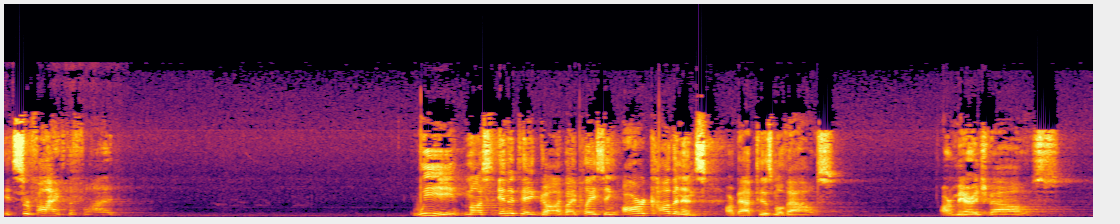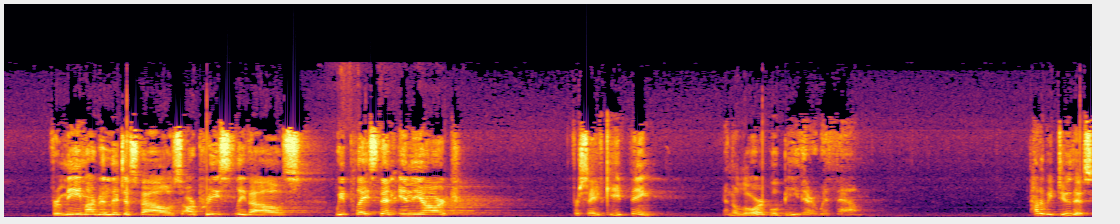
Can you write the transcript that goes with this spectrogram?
It survived the flood. We must imitate God by placing our covenants, our baptismal vows, our marriage vows, for me, my religious vows, our priestly vows, we place them in the ark for safekeeping, and the Lord will be there with them. How do we do this?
